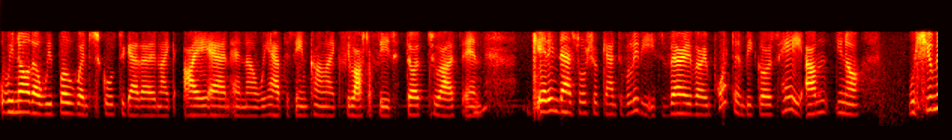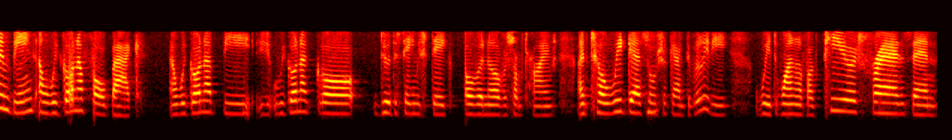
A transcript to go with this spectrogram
we know that we both went to school together and like i and and uh, we have the same kind of like philosophies taught to us. And getting that social accountability is very very important because hey i'm you know we're human beings and we're gonna fall back and we're gonna be we're gonna go do the same mistake over and over sometimes until we get social accountability with one of our peers, friends, and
